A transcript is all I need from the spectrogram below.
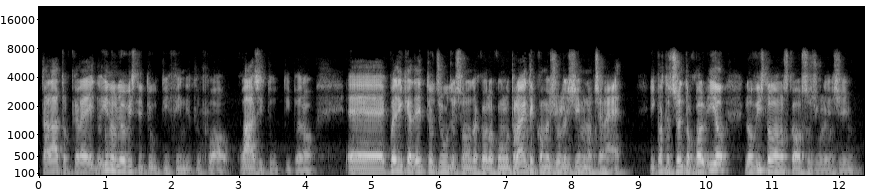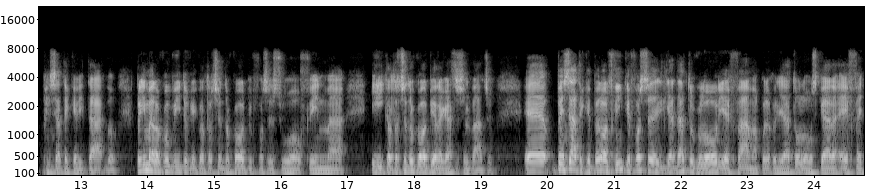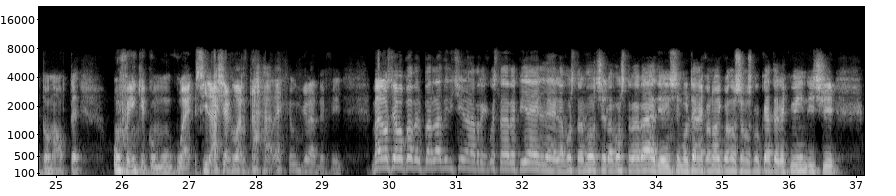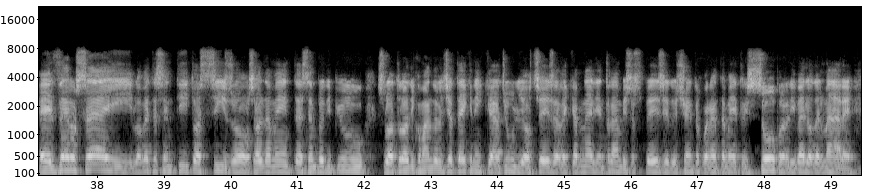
tra l'altro credo, io non li ho visti tutti i film di Truffaut, quasi tutti però. Eh, quelli che ha detto Giulio sono d'accordo con lui, probabilmente come Jules Jim non ce n'è, i 400 colpi. Io l'ho visto l'anno scorso Julien Jim, pensate che ritardo. Prima ero convinto che i 400 colpi fosse il suo film I 400 colpi e il ragazzo selvaggio. Eh, pensate che però il film che forse gli ha dato gloria e fama, quello che gli ha dato l'Oscar, è Effetto Notte. Un film che comunque si lascia guardare, è un grande film. Ma non siamo qua per parlarvi di cinema perché questa RPL, la vostra voce, la vostra radio, in simultanea con noi quando sono scoccate le 15 e 06, lo avete sentito, assiso saldamente, sempre di più sulla torre di comando di regia tecnica, Giulio, Cesare e Carnelli, entrambi sospesi a 240 metri sopra il livello del mare.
